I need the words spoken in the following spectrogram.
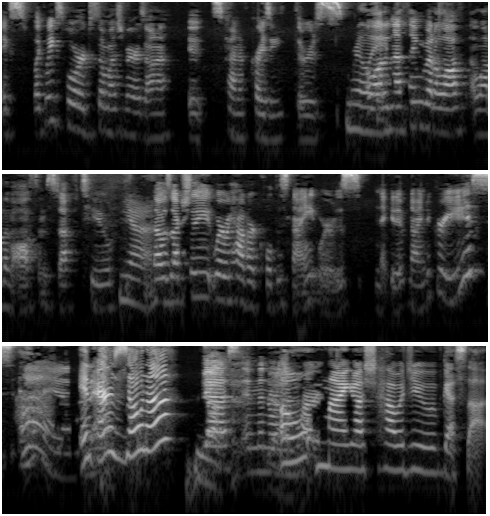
ex- like we explored so much of Arizona. It's kind of crazy. There's Really? a lot of nothing, but a lot a lot of awesome stuff too. Yeah. That was actually where we had our coldest night, where it was negative nine degrees in the van. In Arizona? Yeah. Yes, in the northern part. Oh part. my gosh, how would you have guessed that?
